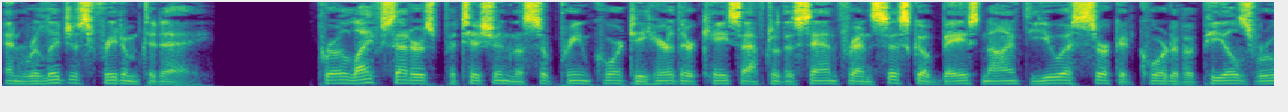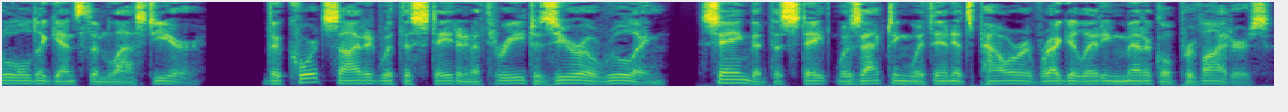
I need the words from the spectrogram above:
and religious freedom today. Pro-life centers petitioned the Supreme Court to hear their case after the San Francisco-based Ninth U.S. Circuit Court of Appeals ruled against them last year. The court sided with the state in a 3-0 ruling, saying that the state was acting within its power of regulating medical providers.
